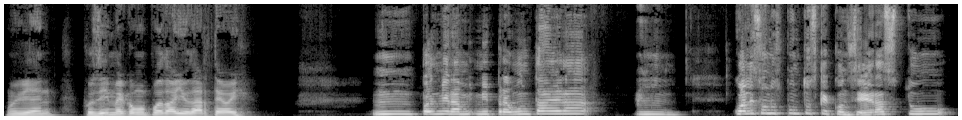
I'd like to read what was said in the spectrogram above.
Muy bien. Pues dime, ¿cómo puedo ayudarte hoy? Mm, pues mira, mi, pregunta era, mm, ¿cuáles son los puntos que consideras tú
